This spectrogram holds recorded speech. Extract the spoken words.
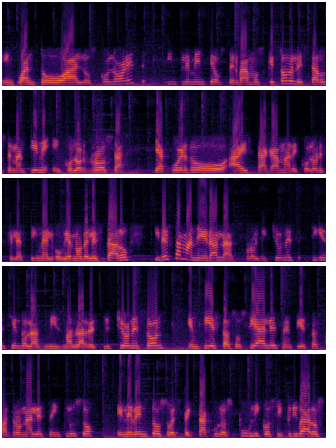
En cuanto a los colores, simplemente observamos que todo el estado se mantiene en color rosa de acuerdo a esta gama de colores que le asigna el gobierno del estado y de esta manera las prohibiciones siguen siendo las mismas. Las restricciones son en fiestas sociales, en fiestas patronales e incluso en eventos o espectáculos públicos y privados.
